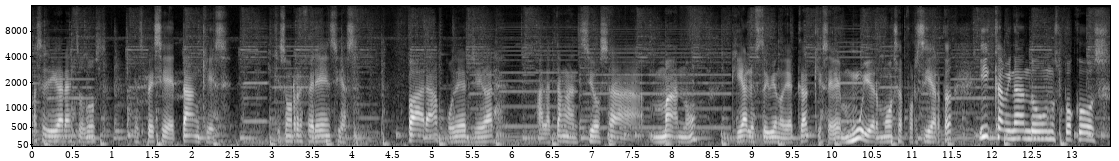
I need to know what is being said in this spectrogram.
vas a llegar a estos dos especies de tanques que son referencias para poder llegar a la tan ansiosa mano que ya lo estoy viendo de acá, que se ve muy hermosa por cierto. Y caminando unos pocos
